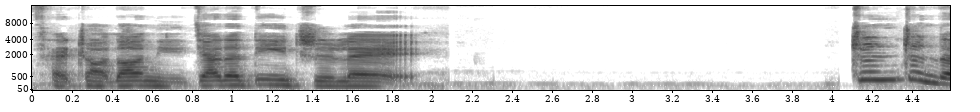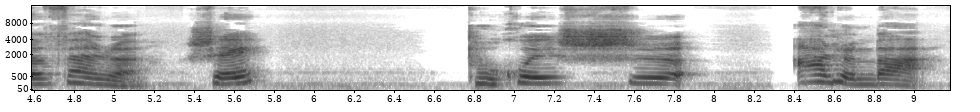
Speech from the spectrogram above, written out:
才找到你家的地址嘞。真正的犯人谁？不会是阿仁吧？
